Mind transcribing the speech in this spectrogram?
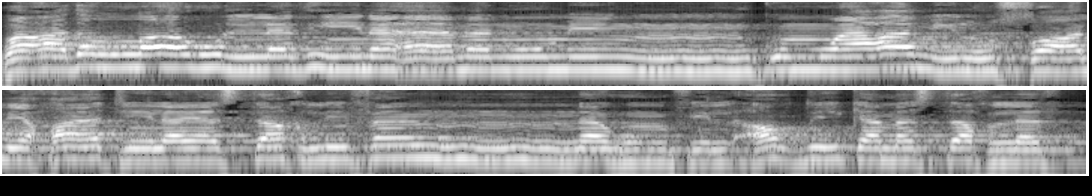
وعد الله الذين آمنوا منكم وعملوا الصالحات ليستخلفنهم في الأرض كما استخلف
